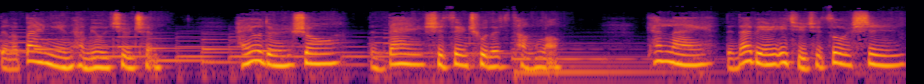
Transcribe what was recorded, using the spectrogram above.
等了半年还没有去成；还有的人说。等待是最初的苍老，看来等待别人一起去做事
